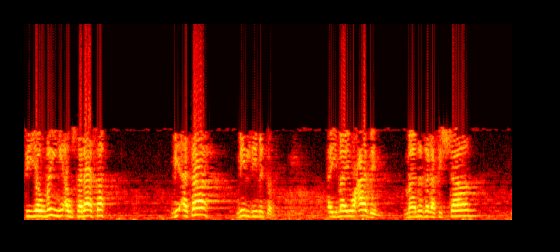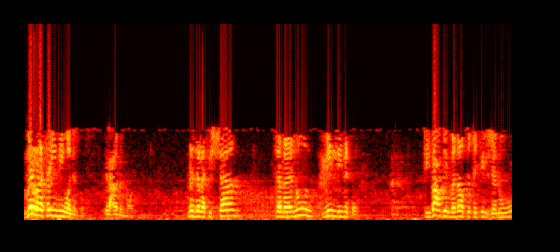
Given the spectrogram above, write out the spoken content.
في يومين أو ثلاثة مئتا مليمتر. أي ما يعادل ما نزل في الشام مرتين ونصف في العام الماضي. نزل في الشام ثمانون مليمتر. في بعض المناطق في الجنوب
